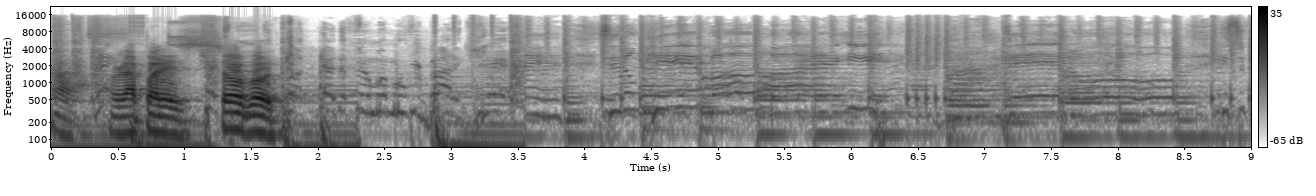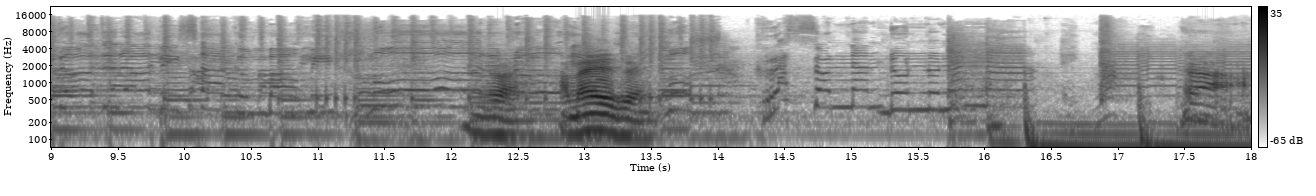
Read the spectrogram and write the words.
Ah, rapper is so good. Ah, amazing. Ah.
